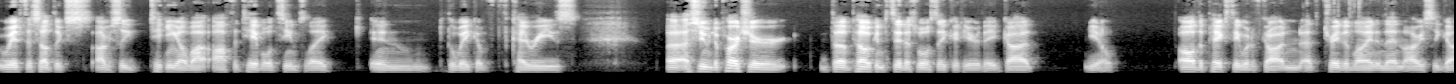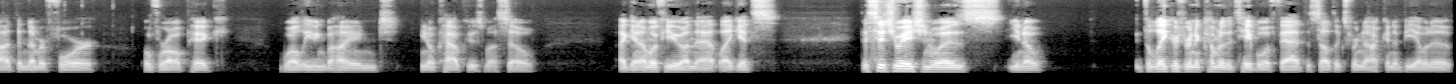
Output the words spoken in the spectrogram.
with the Celtics, obviously taking a lot off the table, it seems like in the wake of Kyrie's uh, assumed departure, the Pelicans did as well as they could here. They got, you know, all the picks they would have gotten at the traded line, and then obviously got the number four overall pick while leaving behind, you know, Kyle Kuzma. So again, I'm with you on that. Like it's the situation was, you know, the Lakers were going to come to the table with that. The Celtics were not going to be able to.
